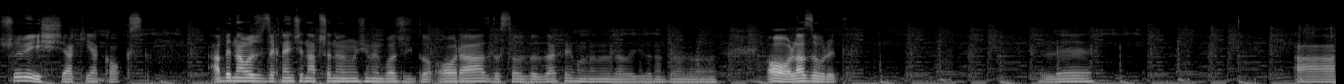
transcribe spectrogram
Oczywiście, jak ja koks. Aby nałożyć zaklęcie na przedmiot, musimy włożyć go oraz do stołu do zaklęć, możemy dołożyć go na O, lazuryt. L, a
